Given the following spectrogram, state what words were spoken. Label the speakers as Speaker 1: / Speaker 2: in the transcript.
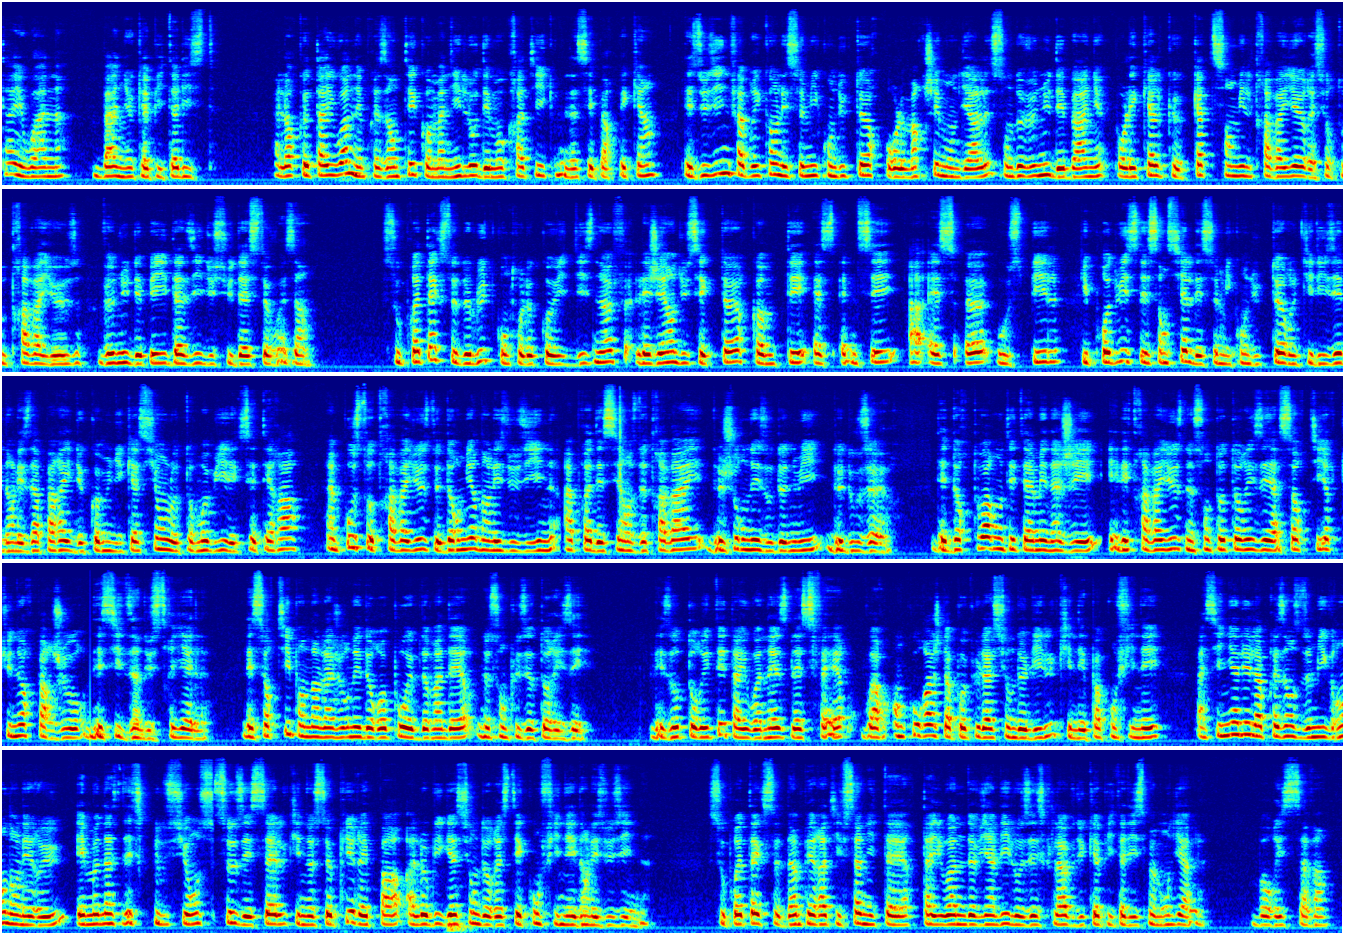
Speaker 1: Taïwan, bagne capitaliste. Alors que Taïwan est présenté comme un îlot démocratique menacé par Pékin, les usines fabriquant les semi-conducteurs pour le marché mondial sont devenues des bagnes pour les quelques 400 000 travailleurs et surtout travailleuses venus des pays d'Asie du Sud-Est voisins. Sous prétexte de lutte contre le Covid-19, les géants du secteur comme TSMC, ASE ou SPIL, qui produisent l'essentiel des semi-conducteurs utilisés dans les appareils de communication, l'automobile, etc., imposent aux travailleuses de dormir dans les usines après des séances de travail, de journées ou de nuits, de 12 heures. Des dortoirs ont été aménagés et les travailleuses ne sont autorisées à sortir qu'une heure par jour des sites industriels. Les sorties pendant la journée de repos hebdomadaire ne sont plus autorisées. Les autorités taïwanaises laissent faire, voire encouragent la population de l'île, qui n'est pas confinée, à signaler la présence de migrants dans les rues et menacent d'expulsion ceux et celles qui ne se plieraient pas à l'obligation de rester confinés dans les usines. Sous prétexte d'impératifs sanitaires, Taïwan devient l'île aux esclaves du capitalisme mondial. Boris Savin.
